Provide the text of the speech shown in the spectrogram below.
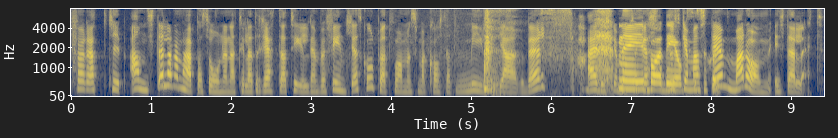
för att typ anställa de här personerna till att rätta till den befintliga skolplattformen som har kostat miljarder. nej, då ska man, Nej, är då ska man så stämma dem istället.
